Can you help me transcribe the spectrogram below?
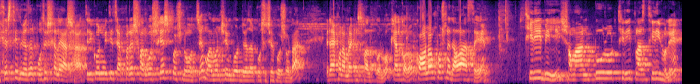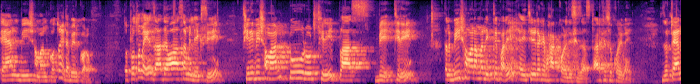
এসএসসি দুই হাজার পঁচিশ সালে আসা ত্রিকোণমিতি চ্যাপ্টারের সর্বশেষ প্রশ্ন হচ্ছে ময়মনসিংহ বোর্ড দুই হাজার পঁচিশের প্রশ্নটা। এটা এখন আমরা একটু সলভ করব। খেয়াল করো, ক নং প্রশ্নে দেওয়া আছে, থ্রি বি সমান two root three plus three হলে ট্যান বি সমান কত? এটা বের করো। তো প্রথমে যা দেওয়া আছে আমি লিখছি, থ্রি বি সমান two root three plus B, three. তাহলে বি সমান আমরা লিখতে পারি, এই থ্রিটাকে ভাগ করে দিছি জাস্ট আর কিছু করি নাই। যে ট্যান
